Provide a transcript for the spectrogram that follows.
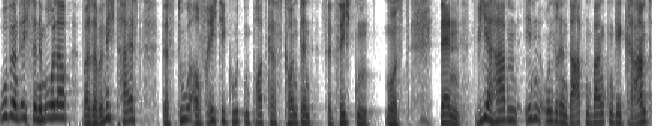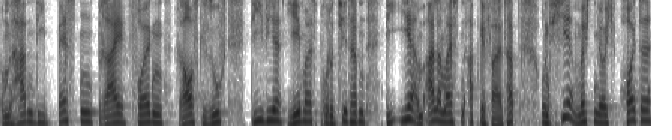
Uwe und ich sind im Urlaub, was aber nicht heißt, dass du auf richtig guten Podcast-Content verzichten musst. Denn wir haben in unseren Datenbanken gekramt und haben die besten drei Folgen rausgesucht, die wir jemals produziert haben, die ihr am allermeisten abgefeiert habt. Und hier möchten wir euch heute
